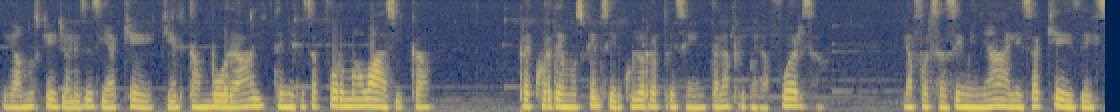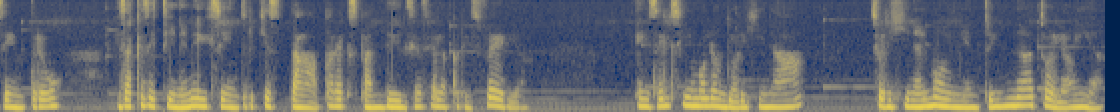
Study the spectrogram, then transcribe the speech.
digamos que yo les decía que, que el tambor al tener esa forma básica Recordemos que el círculo representa la primera fuerza, la fuerza seminal, esa que es del centro, esa que se tiene en el centro y que está para expandirse hacia la periferia. Es el símbolo donde origina, se origina el movimiento innato de la vida.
